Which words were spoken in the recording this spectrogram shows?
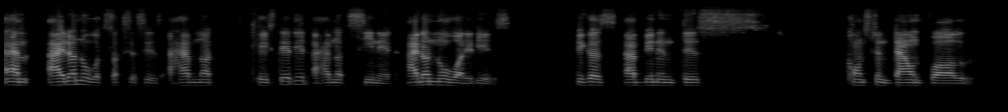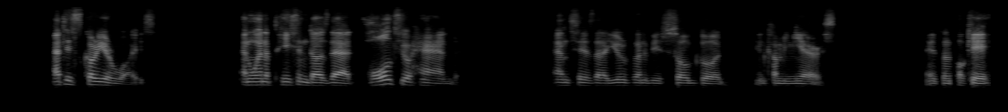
and i don't know what success is. I have not it. I have not seen it. I don't know what it is because I've been in this constant downfall, at least career wise. And when a patient does that, holds your hand and says that you're going to be so good in coming years, it's okay,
